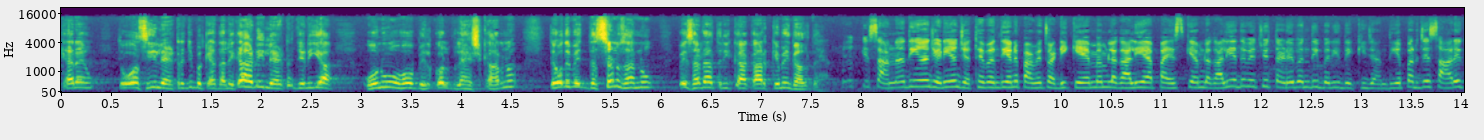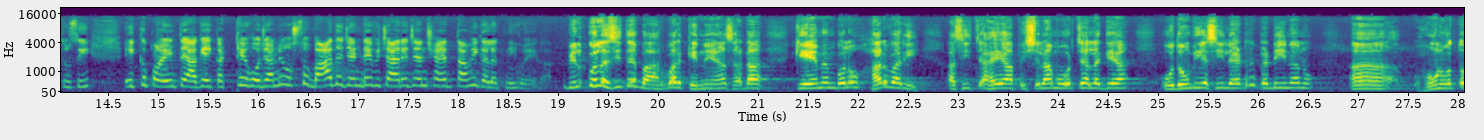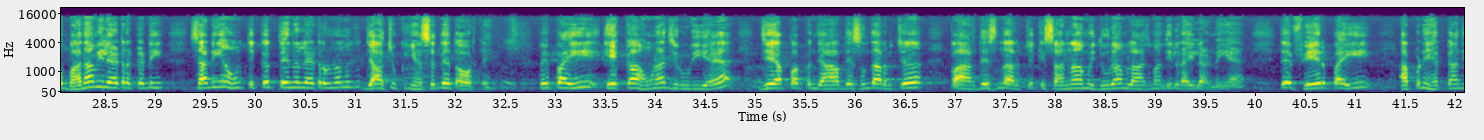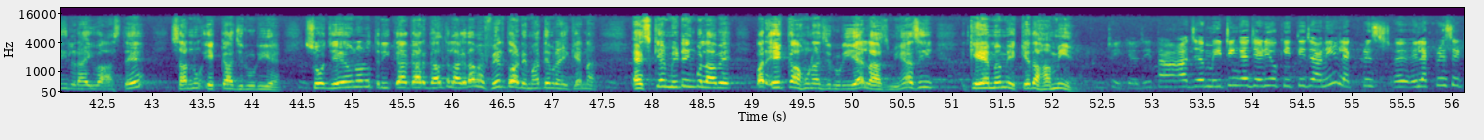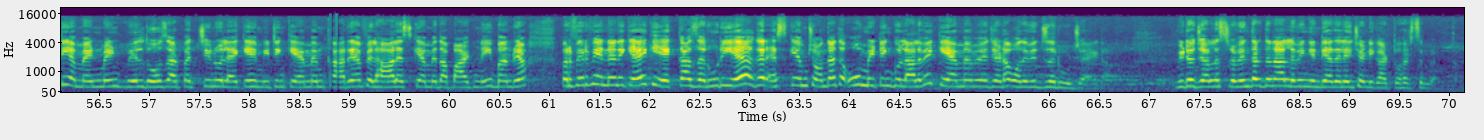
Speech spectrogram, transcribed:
ਕਹਿ ਰਹੇ ਹੋ? ਤੇ ਉਹ ਅਸੀਂ ਲੈਟਰ 'ਚ ਬਕਾਇਦਾ ਲਿਖਿਆ ਸਾਡੀ ਲੈਟਰ ਜਿਹੜੀ ਆ ਉਹਨੂੰ ਉਹ ਬਿਲਕੁਲ ਫਲੈਸ਼ ਕਰਨ ਤੇ ਉਹਦੇ ਵਿੱਚ ਦੱਸਣ ਸਾਨੂੰ ਵੀ ਸਾਡਾ ਤਰੀਕਾਕਾਰ ਕਿਵੇਂ ਗਲਤ ਹੈ। ਕਿਸਾਨਾਂ ਦੀਆਂ ਜਿਹੜੀਆਂ ਜਥੇਬੰਦੀਆਂ ਨੇ ਭਾਵੇਂ ਤੁਹਾਡੀ ਕੇਐਮਐਮ ਲਗਾ ਲਈ ਆਪਾਂ ਐਸਕੇਐਮ ਲਗਾ ਲਈ ਇਹਦੇ ਵਿੱਚ ਵੀ ਤੜੇਬੰਦੀ ਬਰੀ ਦੇਖੀ ਜਾਂਦੀ ਹੈ। ਪਰ ਜੇ ਸਾਰੇ ਤੁਸੀਂ ਇੱਕ ਪੁਆਇੰਟ ਤੇ ਆ ਕੇ ਇਕੱਠੇ ਹੋ ਜਾਂਦੇ ਉਸ ਤੋਂ ਬਾਅਦ ਏਜੰਡੇ ਵਿਚਾਰੇ ਜਾਣ ਸ਼ਾਇਦ ਤਾਂ ਵੀ ਗਲਤ ਨਹੀਂ ਹੋਏਗਾ। ਬਿਲਕੁਲ ਅਸੀਂ ਤੇ ਬਾਰ-ਬਾਰ ਕਹਿੰਨੇ ਆ ਸਾਡਾ ਕੇਐਮਐਮ ਵੱਲੋਂ ਹਰ ਵਾਰੀ ਅਸੀਂ ਚਾਹੇ ਆ ਪਿਛਲਾ ਮੋਰਚਾ ਲੱਗਿਆ ਉਦੋਂ ਵੀ ਅਸੀਂ ਲੈਟਰ ਕੱਢੀ ਇਹਨਾਂ ਨੂੰ। ਹੁਣ ਉਹ ਤੋਂ ਬਾਅਦਾਂ ਵੀ ਲੈਟਰ ਕੱਢੀ। ਸਾਡੀਆਂ ਹੁਣ ਤੱਕ ਤਿੰਨ ਲੈਟਰ ਉਹਨਾਂ ਨੂੰ ਜਾ ਚੁੱਕੀਆਂ ਸਿੱਧੇ ਤੌਰ ਤੇ। ਵੀ ਭਾਈ, ਏਕਾ ਹੋਣਾ ਜ਼ਰੂਰੀ ਹੈ। ਜੇ ਆਪਾਂ ਪੰਜਾਬ ਦੇ ਸੰਦਰਭ 'ਚ, ਭਾਰਤ ਦੇ ਸੰਦਰਭ 'ਚ ਕਿਸਾਨਾਂ, ਮਜ਼ਦੂਰਾਂ, ਮੁਲਾਜ਼ਮਾਂ ਦੀ ਲੜਾਈ ਲੜਨੀ ਹੈ, ਤੇ ਫਿਰ ਭਾਈ ਆਪਣੇ ਹੱਕਾਂ ਦੀ ਲੜਾਈ ਵਾਸਤੇ ਸਾਨੂੰ ਏਕਾ ਜ਼ਰੂਰੀ ਹੈ। ਸੋ ਜੇ ਉਹਨਾਂ ਨੂੰ ਤਰੀਕਾਕਾਰ ਗਲਤ ਲੱਗਦਾ, ਮੈਂ ਫਿਰ ਤੁਹਾਡੇ ਮਾਧਿਅਮ ਰਾਹੀਂ ਕਹਿਣਾ ਐਸਕੇ ਮੀਟਿੰਗ ਬੁਲਾਵੇ, ਪਰ ਏਕਾ ਹੋਣਾ ਜ਼ਰੂਰੀ ਹੈ, ਲਾਜ਼ਮੀ ਹੈ। ਅਸੀਂ ਕੇਐਮਐਮ ਏਕੇ ਦਾ ਹਾਮੀ ਹੈ। ਠੀਕ ਹੈ ਜੀ। ਤਾਂ ਅੱਜ ਮੀਟਿੰਗ ਹੈ ਜਿਹੜੀ ਉਹ ਕੀਤੀ ਜਾਣੀ ਇਲੈਕਟ੍ਰਿਸਿਟੀ ਅਮੈਂਡਮੈਂਟ ਬਿੱਲ 2025 ਨੂੰ ਲੈ ਕੇ ਇਹ ਮੀਟਿੰਗ ਕੇਐਮਐਮ ਕਰ ਰਿਹਾ। ਫਿਲਹਾਲ ਐਸਕੇਐਮ ਦਾ ਪਾਰਟ ਨਹੀਂ ਬਣ ਰਿਹਾ। ਪਰ ਫਿਰ ਵੀ ਇਹਨਾਂ ਨੇ ਕਿਹਾ ਕਿ ਏਕਾ ਜ਼ਰੂਰੀ ਹੈ। ਅਗਰ ਐਸਕੇਐਮ ਚਾਹੁੰਦਾ ਤਾਂ ਉਹ ਮੀਟਿੰਗ ਬੁਲਾ ਲਵੇ। ਕੇਐਮਐਮ ਜਿਹੜਾ ਉਹਦੇ ਵਿੱਚ ਜ਼ਰੂਰ ਜਾਏਗਾ। ਵੀਡੀਓ ਜਰਨਲਿਸਟ ਰਵਿੰਦਰ ਦੇ ਨਾਲ ਲਿਵਿੰਗ ਇੰਡੀਆ ਦੇ ਲਈ ਚੰਡੀਗੜ੍ਹ ਤੋਂ ਹਰਸਿਮਰਤ।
